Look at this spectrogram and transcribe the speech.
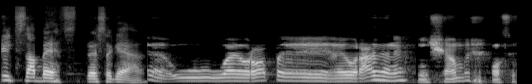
frentes abertos para essa guerra? É, o, a Europa é a Eurásia, né? Em chamas, com certeza.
